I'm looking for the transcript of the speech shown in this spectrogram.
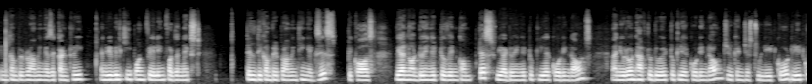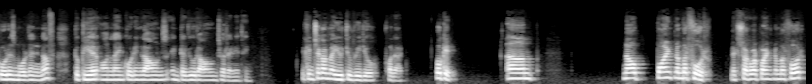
in computer programming as a country, and we will keep on failing for the next till the computer programming thing exists because we are not doing it to win contests, we are doing it to clear coding rounds. And you don't have to do it to clear coding rounds. You can just do LeetCode. Lead code is more than enough to clear online coding rounds, interview rounds, or anything. You can check out my YouTube video for that. Okay. Um, now, point number four let's talk about point number four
